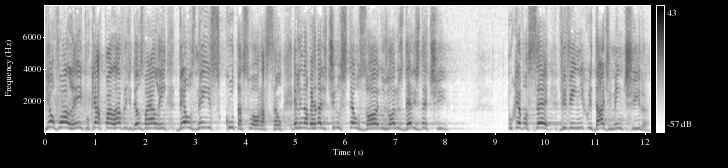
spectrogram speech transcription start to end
E eu vou além, porque a palavra de Deus vai além. Deus nem escuta a sua oração. Ele, na verdade, tira os teus olhos, os olhos deles de ti. Porque você vive em iniquidade e mentira.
